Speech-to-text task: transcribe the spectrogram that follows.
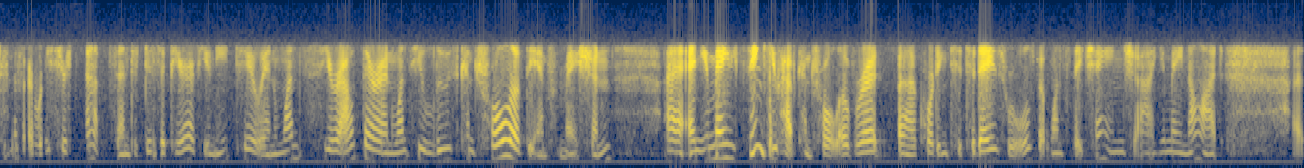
kind of erase your steps and to disappear if you need to. And once you're out there and once you lose control of the information, uh, and you may think you have control over it uh, according to today's rules, but once they change, uh, you may not. Uh,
